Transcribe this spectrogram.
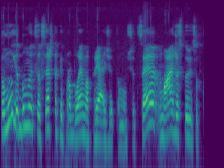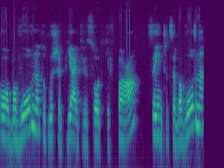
Тому я думаю, це все ж таки проблема пряжі, тому що це майже 100% бавовна, тут лише 5% ПА, все інше це бавовна.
